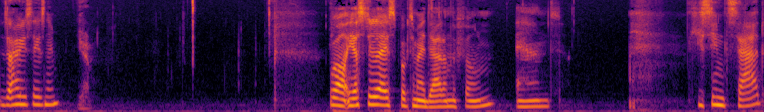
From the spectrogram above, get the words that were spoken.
Is that how you say his name? Yeah. Well, yesterday I spoke to my dad on the phone and he seemed sad.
